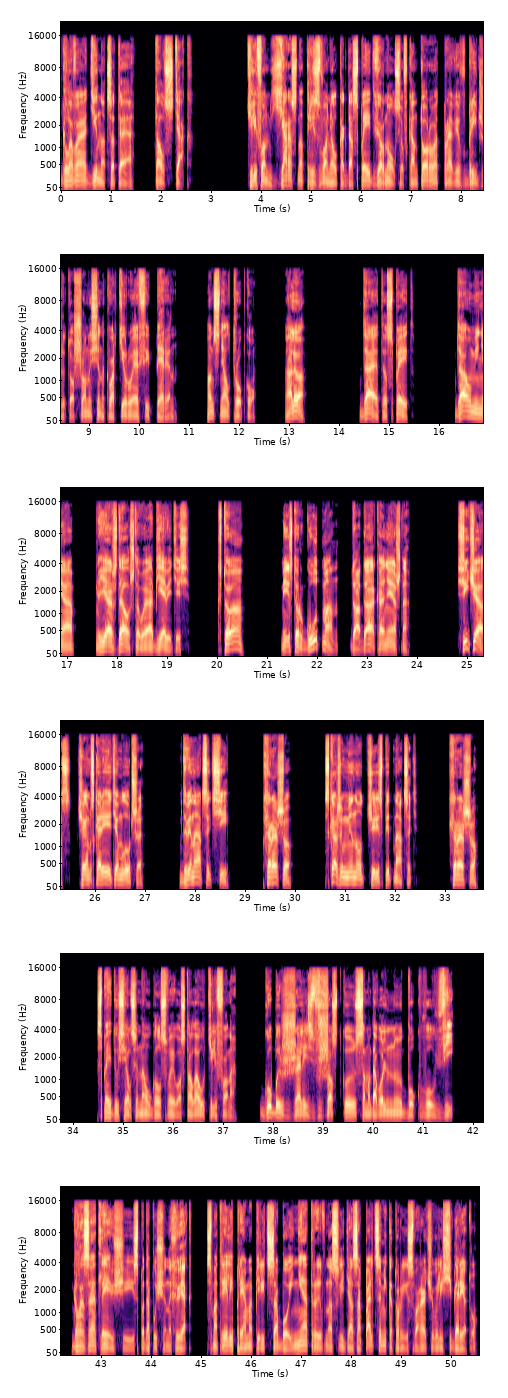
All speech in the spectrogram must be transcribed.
Глава одиннадцатая. Толстяк. Телефон яростно трезвонил, когда Спейд вернулся в контору, отправив Бриджит О'Шонесси на квартиру Эфи Перрин. Он снял трубку. «Алло!» «Да, это Спейд. Да, у меня. Я ждал, что вы объявитесь». «Кто?» «Мистер Гутман? Да-да, конечно». «Сейчас. Чем скорее, тем лучше. Двенадцать Си. Хорошо. Скажем, минут через пятнадцать. Хорошо. Спейд уселся на угол своего стола у телефона. Губы сжались в жесткую самодовольную букву «Ви». Глаза, тлеющие из-под опущенных век, смотрели прямо перед собой, неотрывно следя за пальцами, которые сворачивали сигарету.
